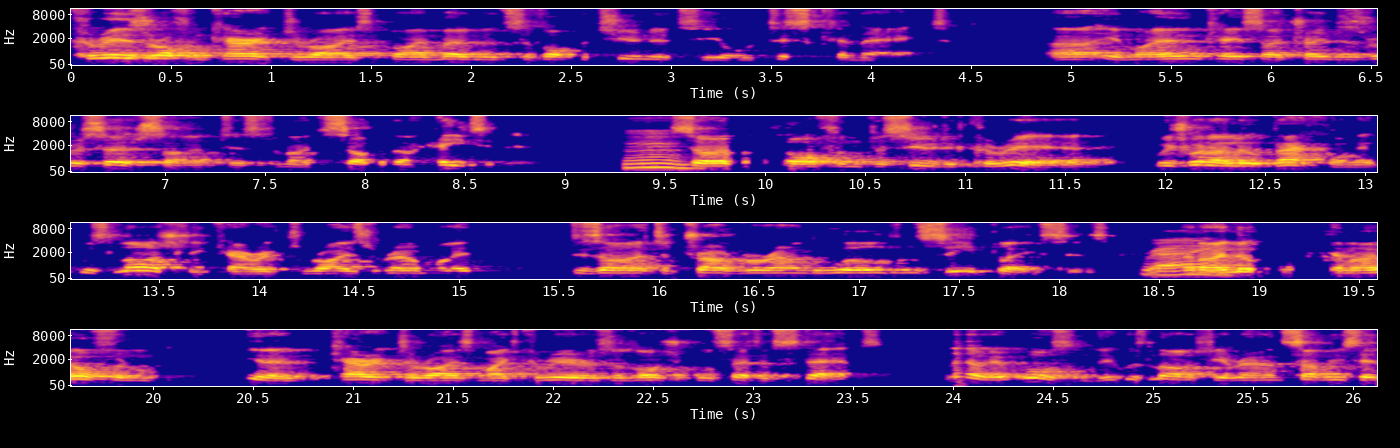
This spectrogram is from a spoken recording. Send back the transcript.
careers are often characterized by moments of opportunity or disconnect. Uh, in my own case, I trained as a research scientist and I discovered I hated it. Mm. So I often pursued a career which, when I look back on it, was largely characterized around my desire to travel around the world and see places. Right. And I look and I often, you know, characterize my career as a logical set of steps. No, it wasn't. It was largely around somebody said,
